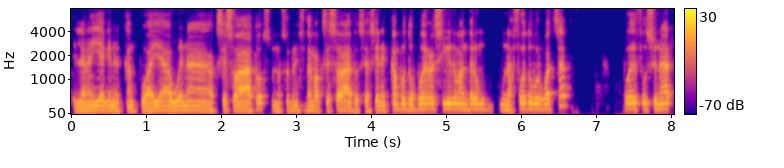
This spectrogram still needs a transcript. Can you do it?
en la medida que en el campo haya buen acceso a datos, nosotros necesitamos acceso a datos. O sea, si en el campo tú puedes recibir o mandar una foto por WhatsApp, puede funcionar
